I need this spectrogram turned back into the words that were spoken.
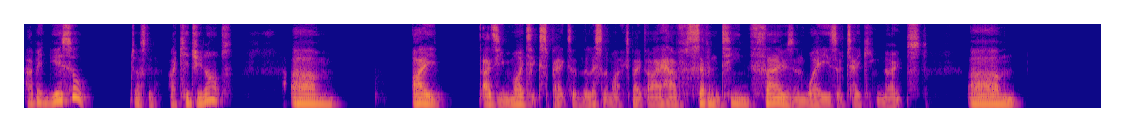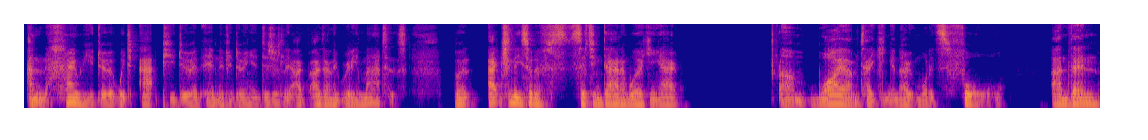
have been useful. Justin, I kid you not. Um, I, as you might expect, and the listener might expect, I have seventeen thousand ways of taking notes. Um, and how you do it, which app you do it in, if you're doing it digitally, I, I don't think really matters. But actually, sort of sitting down and working out um, why I'm taking a note and what it's for, and then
